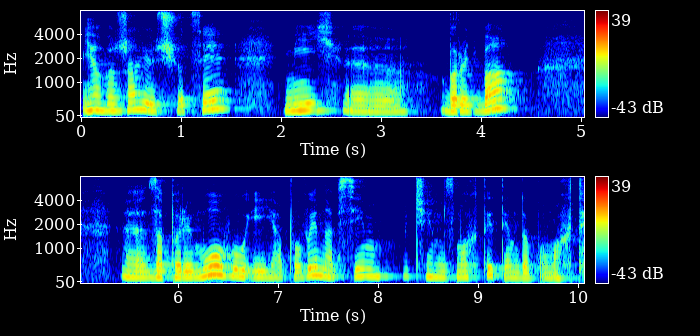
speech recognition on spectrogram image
Я вважаю, що це мій боротьба за перемогу, і я повинна всім чим змогти, тим допомогти.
